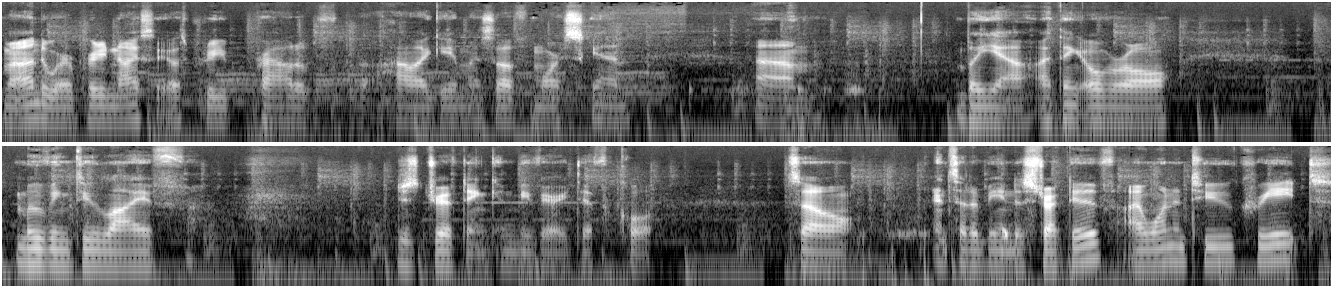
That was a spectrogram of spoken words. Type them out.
my underwear pretty nicely. I was pretty proud of how I gave myself more skin. Um, but yeah, I think overall, moving through life, just drifting can be very difficult. So instead of being destructive, I wanted to create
